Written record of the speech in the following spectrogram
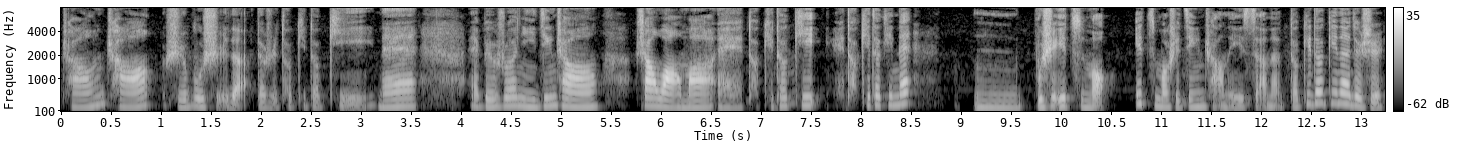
常常时不时的都是 toki toki 呢。哎，比如说你经常上网吗？哎，toki toki，toki toki 呢？嗯，不是いつも，いつも是经常的意思啊。那 toki toki 呢，就是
